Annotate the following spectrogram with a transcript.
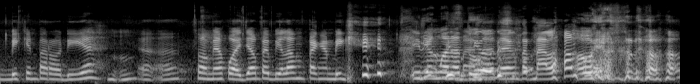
bikin parodi ya Heeh. suami aku aja sampai bilang pengen bikin Ini yang mana tuh yang terdalam Oh yang terdalam.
